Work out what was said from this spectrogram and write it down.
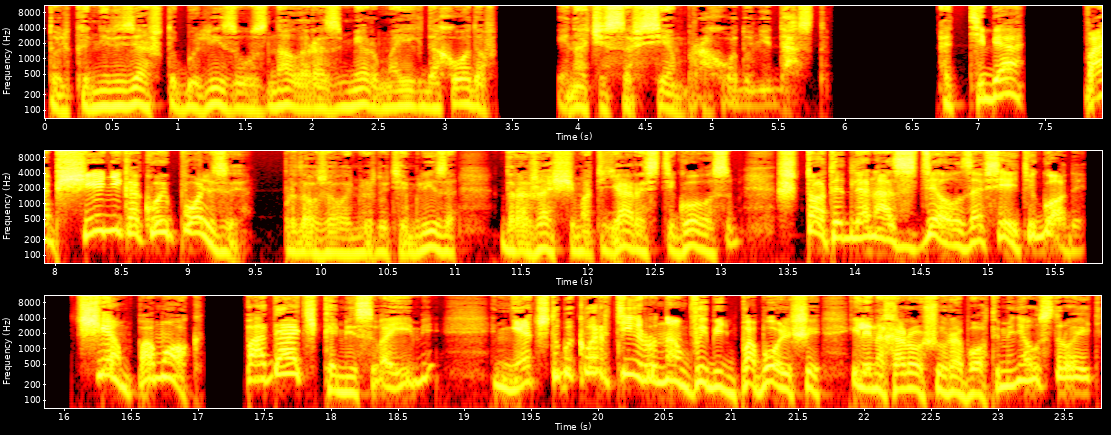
только нельзя, чтобы Лиза узнала размер моих доходов, иначе совсем проходу не даст. — От тебя вообще никакой пользы, — продолжала между тем Лиза, дрожащим от ярости голосом. — Что ты для нас сделал за все эти годы? Чем помог? Подачками своими? Нет, чтобы квартиру нам выбить побольше или на хорошую работу меня устроить,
